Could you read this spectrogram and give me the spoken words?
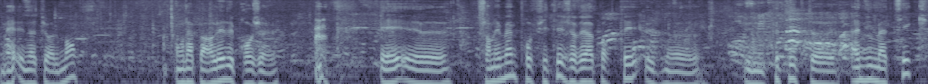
Mais naturellement, on a parlé des projets. Et euh, j'en ai même profité, j'avais apporté une, petite animatique,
